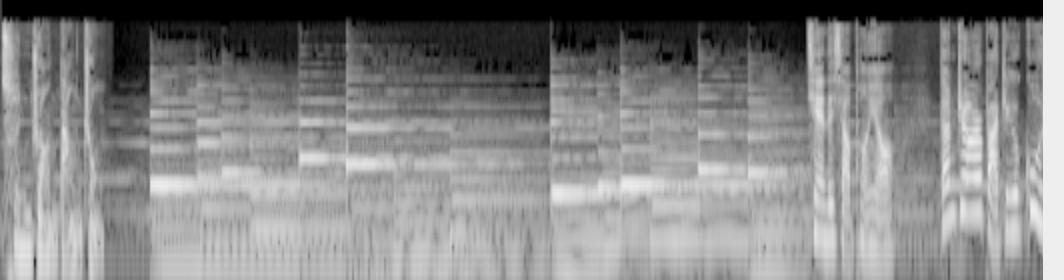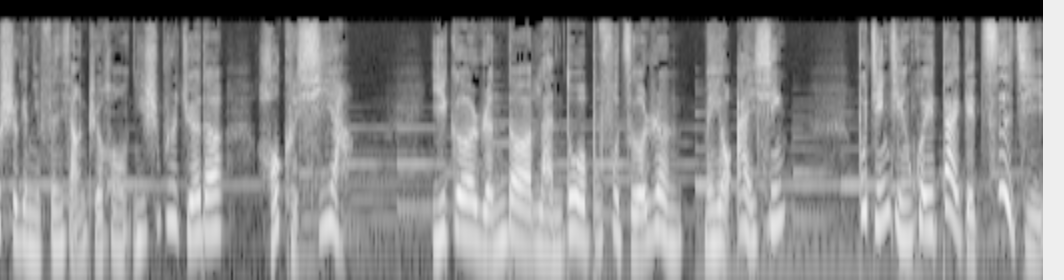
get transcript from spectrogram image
村庄当中。亲爱的小朋友，当真儿把这个故事跟你分享之后，你是不是觉得好可惜呀？一个人的懒惰、不负责任。没有爱心，不仅仅会带给自己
